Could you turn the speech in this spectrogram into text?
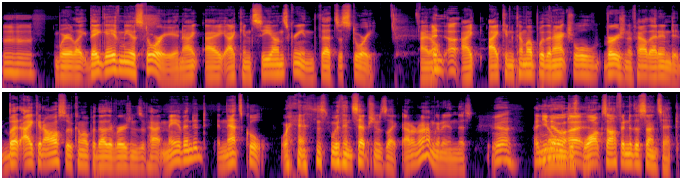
hmm where like they gave me a story and I I, I can see on screen that that's a story. I don't And, uh, I I can come up with an actual version of how that ended, but I can also come up with other versions of how it may have ended, and that's cool. Whereas with Inception, it's like I don't know how I'm going to end this. Yeah. And you no know, just I, walks off into the sunset,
